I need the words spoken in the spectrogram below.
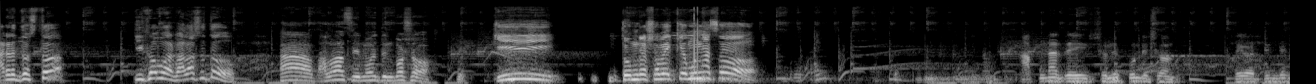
আরে দোস্ত কি খবর? ভালো আছো তো? হ্যাঁ ভালো আছি মহিদিন বসো। কি? তোমরা সবাই কেমন আছো? আপনার এই শরীর কন্ডিশন দিন দিন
